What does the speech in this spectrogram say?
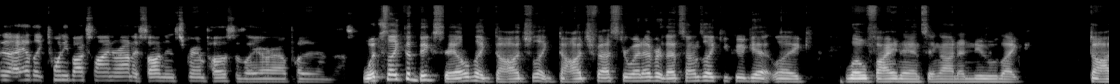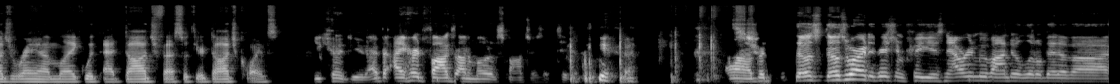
idea. I had like twenty bucks lying around. I saw an Instagram post. I was like, all right, I'll put it in this. What's like the big sale, like Dodge, like Dodge Fest or whatever? That sounds like you could get like low financing on a new like Dodge Ram, like with at Dodge Fest with your Dodge coins. You could, dude. I, I heard Fox Automotive sponsors it too. yeah. Uh, but those those were our division previews. Now we're gonna move on to a little bit of uh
